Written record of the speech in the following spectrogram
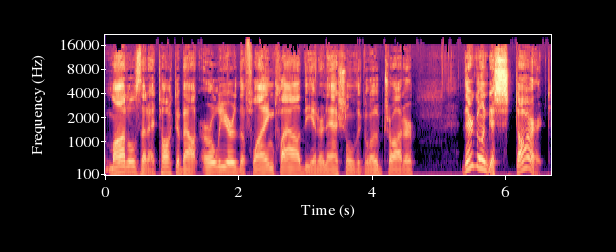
models that I talked about earlier, the Flying Cloud, the International, the Globetrotter, they're going to start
